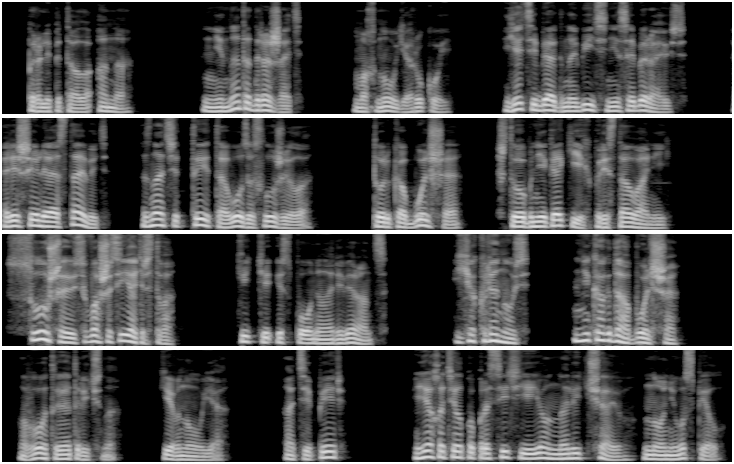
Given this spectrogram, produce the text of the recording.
– пролепетала она. «Не надо дрожать», – махнул я рукой. «Я тебя гнобить не собираюсь. Решили оставить, значит, ты того заслужила. Только больше, чтоб никаких приставаний». «Слушаюсь, ваше сиятельство!» Китти исполнила реверанс. «Я клянусь, никогда больше!» «Вот и отлично», – кивнул я. «А теперь...» Я хотел попросить ее налить чаю, но не успел.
